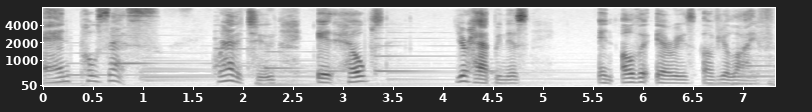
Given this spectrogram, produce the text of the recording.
and possess gratitude, it helps your happiness in other areas of your life.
